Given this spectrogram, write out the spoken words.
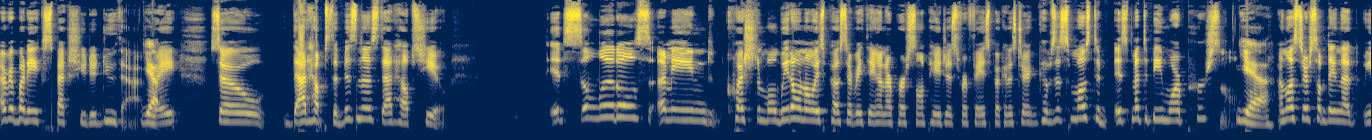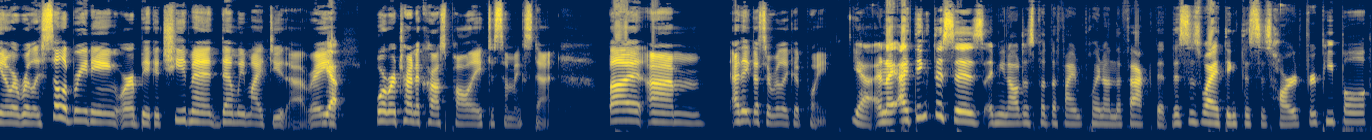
Everybody expects you to do that, yep. right? So that helps the business, that helps you. It's a little, I mean, questionable. We don't always post everything on our personal pages for Facebook and Instagram because it's most, it's meant to be more personal. Yeah. Unless there's something that you know we're really celebrating or a big achievement, then we might do that, right? Yeah. Or we're trying to cross pollinate to some extent. But um, I think that's a really good point. Yeah. And I, I think this is, I mean, I'll just put the fine point on the fact that this is why I think this is hard for people,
